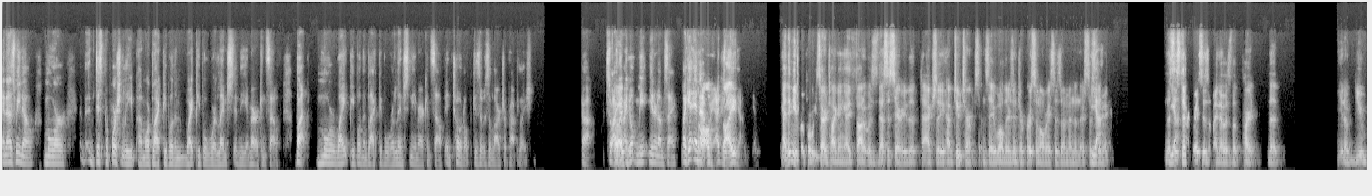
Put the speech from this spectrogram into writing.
And as we know, more disproportionately uh, more black people than white people were lynched in the American South, but more white people than black people were lynched in the American South in total because it was a larger population. Uh, so I, I I don't mean you know what I'm saying, like in So that I'll- way. I just, I- yeah. I think even before we started talking, I thought it was necessary to, to actually have two terms and say, well, there's interpersonal racism and then there's Yeah. systemic. The Yeah. systemic racism I know is the part that you know you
